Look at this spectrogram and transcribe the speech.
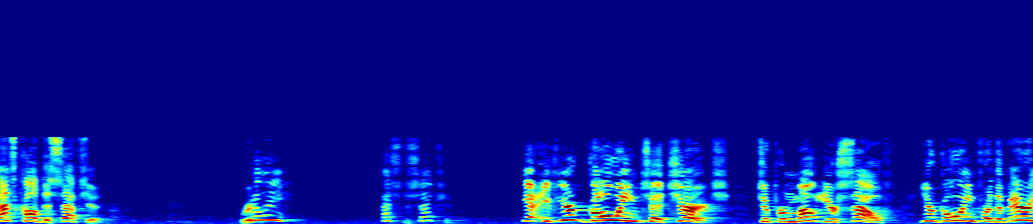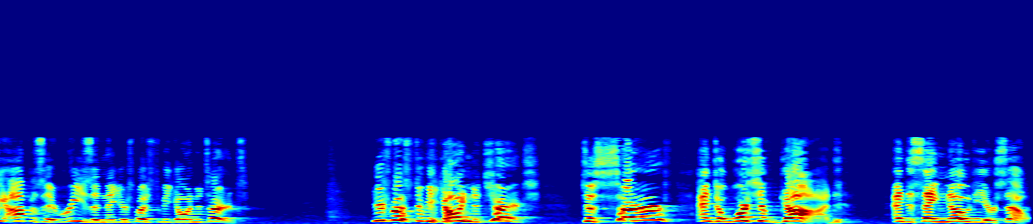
That's called deception. Really? That's deception. Yeah, if you're going to church to promote yourself, you're going for the very opposite reason that you're supposed to be going to church. You're supposed to be going to church to serve and to worship God and to say no to yourself.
